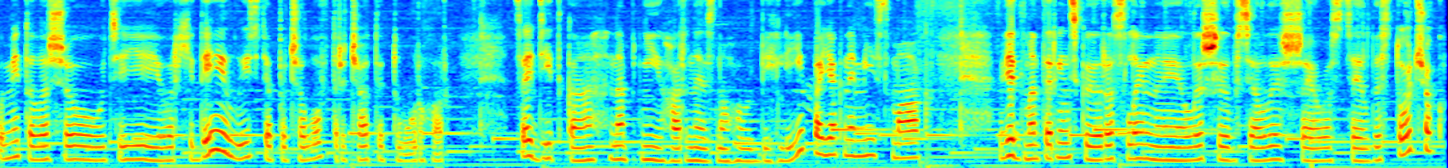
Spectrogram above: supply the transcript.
Помітила, що у цієї орхідеї листя почало втрачати тургор. Це дітка на пні гарнезного бігліпа, як на мій смак. Від материнської рослини лишився лише ось цей листочок,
